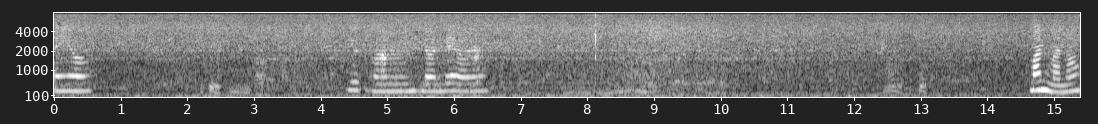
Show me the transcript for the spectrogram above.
Ito. Cute one down there. Man man, no?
